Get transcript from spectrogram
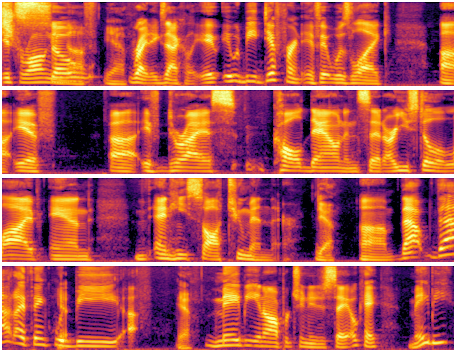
it's strong so- enough. Yeah, right exactly it, it would be different if it was like uh, if uh, if Darius called down and said are you still alive and and he saw two men there yeah, um, that that I think would be uh, yeah. maybe an opportunity to say okay maybe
